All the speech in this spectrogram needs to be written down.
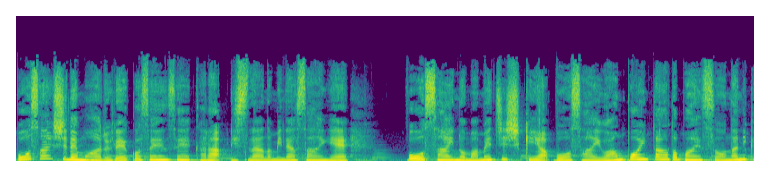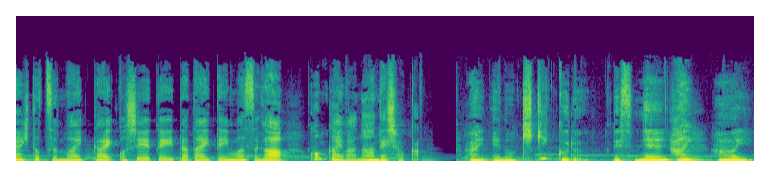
防災士でもある玲子先生からリスナーの皆さんへ、防災の豆知識や防災ワンポイントアドバイスを何か一つ毎回教えていただいていますが、今回は何でしょうか？はい、えの、キキクルですね。はい。はい。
